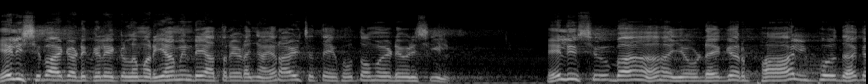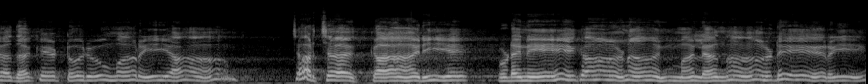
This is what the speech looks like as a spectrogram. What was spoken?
ഏലിശിബായുടെ അടുക്കലേക്കുള്ള മറിയാമിന്റെ യാത്രയുടെ ഞായറാഴ്ചത്തെ ഹൂത്തോമയുടെ ഒരു ശീൽ. എലിശുബായുടെ ഗർഭാത്ഭുത കഥ കേട്ടൊരു മറിയാം. ചർച്ചക്കാരിയെ ഉടനെ കാണാൻ മലനാടേറി.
